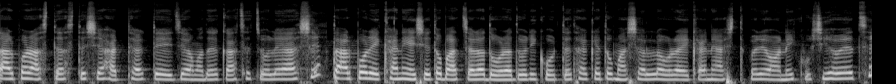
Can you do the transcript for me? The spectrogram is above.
তারপর আস্তে আস্তে সে হাঁটতে হাঁটতে এই যে আমাদের কাছে চলে আসে। তারপর এখানে এসে তো বাচ্চারা দৌড়াদৌড়ি করতে থাকে, তো মাসাল্লাহ ওরা এখানে আসতে পারে অনেক খুশি হয়েছে।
